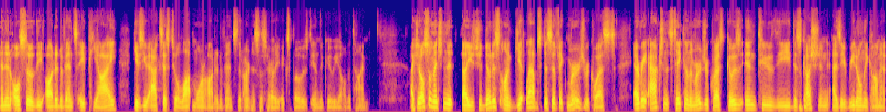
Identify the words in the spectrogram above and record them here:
And then also the audit events API gives you access to a lot more audit events that aren't necessarily exposed in the GUI all the time. I should also mention that uh, you should notice on GitLab specific merge requests, every action that's taken on the merge request goes into the discussion as a read-only comment.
